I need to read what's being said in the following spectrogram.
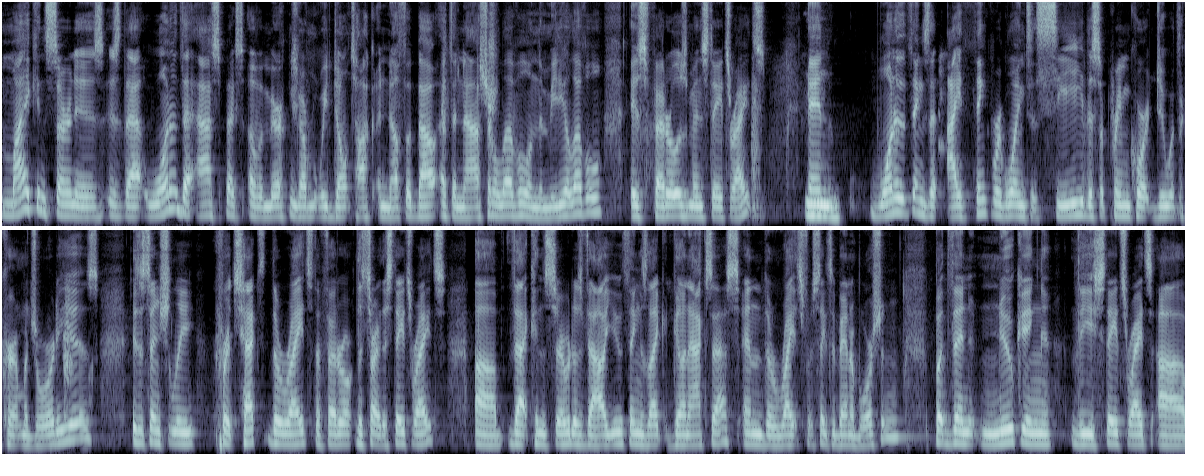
my concern is is that one of the aspects of American government we don't talk enough about at the national level and the media level is federalism and states' rights. Mm. And one of the things that I think we're going to see the Supreme Court do with the current majority is is essentially protect the rights, the federal, the, sorry, the states' rights uh, that conservatives value, things like gun access and the rights for states to ban abortion, but then nuking the states' rights uh,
